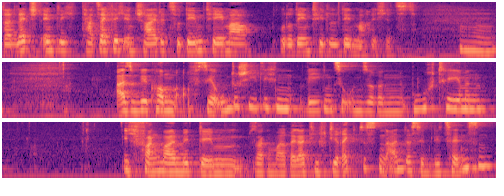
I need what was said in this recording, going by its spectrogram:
dann letztendlich tatsächlich entscheidet zu dem Thema oder den Titel, den mache ich jetzt? Mhm. Also wir kommen auf sehr unterschiedlichen Wegen zu unseren Buchthemen. Ich fange mal mit dem, sagen wir mal, relativ direktesten an. Das sind Lizenzen.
